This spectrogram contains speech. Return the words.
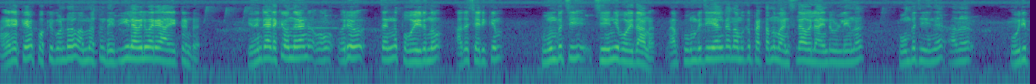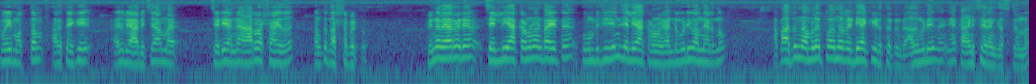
അങ്ങനെയൊക്കെ പൊക്കിക്കൊണ്ട് വന്നിട്ടുണ്ട്. ഈ ലെവൽ വരെ ആയിട്ടുണ്ട്. ഇതിന്റെ ഇടയ്ക്ക് ഒന്ന് രണ്ട് ഒരു തെങ്ങ് പോയിരുന്നു. അത് ശരിക്കും കൂമ്പ് ചീ ചീഞ്ഞ് പോയതാണ്. ആ കൂമ്പ് ചീയലിന്റെ നമുക്ക് പെട്ടെന്ന് മനസ്സിലാവില്ല. അതിന്റെ ഉള്ളിൽ നിന്ന് കൂമ്പ് ചീഞ്ഞ് അത് ഊരിപ്പോയി മൊത്തം അകത്തേക്ക് അത് വ്യാപിച്ച ആ ചെടി തന്നെ ആറു വർഷമായത് നമുക്ക് നഷ്ടപ്പെട്ടു. പിന്നെ വേറൊരു ചെല്ലി ആക്രമണം ഉണ്ടായിട്ട് കൂമ്പ് ചീഞ്ഞ് ചെല്ലി ആക്രമണം രണ്ടും കൂടി വന്നിരുന്നു അപ്പോൾ അത് നമ്മളിപ്പോൾ ഒന്ന് റെഡിയാക്കി എടുത്തിട്ടുണ്ട്. അതും കൂടി ഞാൻ കാണിച്ചു തരാം ജസ്റ്റ് ഒന്ന്.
